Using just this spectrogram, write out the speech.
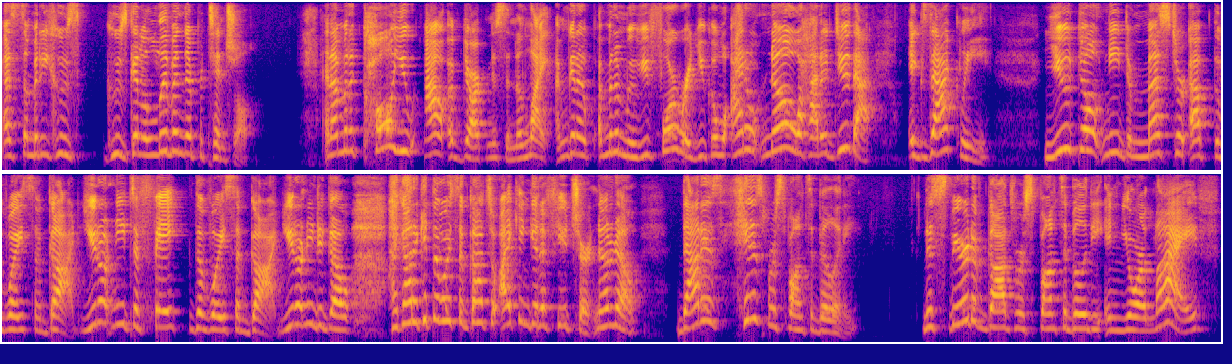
as somebody who's who's going to live in their potential. And I'm going to call you out of darkness into light. I'm going to I'm going to move you forward. You go, "Well, I don't know how to do that." Exactly. You don't need to muster up the voice of God. You don't need to fake the voice of God. You don't need to go, I got to get the voice of God so I can get a future. No, no, no. That is His responsibility. The Spirit of God's responsibility in your life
